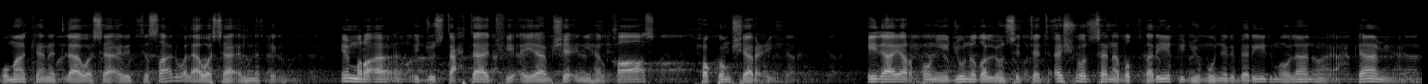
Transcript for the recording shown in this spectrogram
وما كانت لا وسائل اتصال ولا وسائل نقل. امرأة يجوز تحتاج في أيام شأنها الخاص حكم شرعي. إذا يرحون يجون يظلون ستة أشهر سنة بالطريق يجيبون البريد مولانا أحكام يعني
